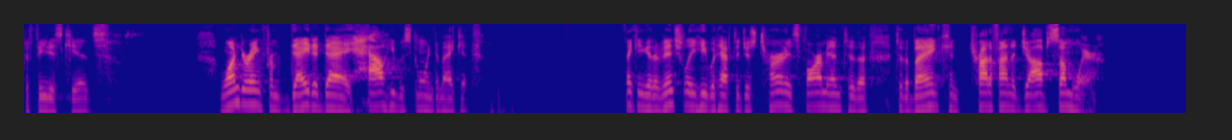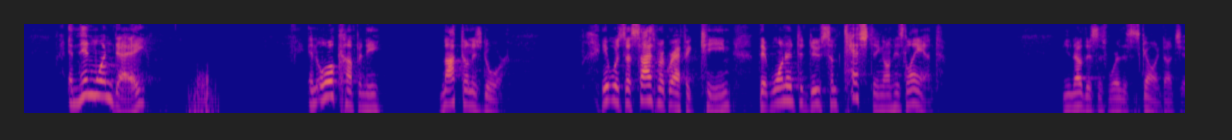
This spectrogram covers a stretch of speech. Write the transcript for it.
to feed his kids. Wondering from day to day how he was going to make it. Thinking that eventually he would have to just turn his farm into the, to the bank and try to find a job somewhere. And then one day, an oil company knocked on his door. It was a seismographic team that wanted to do some testing on his land. You know this is where this is going, don't you?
